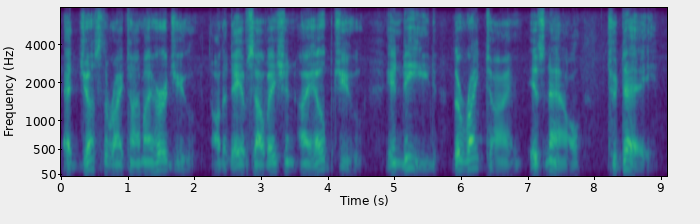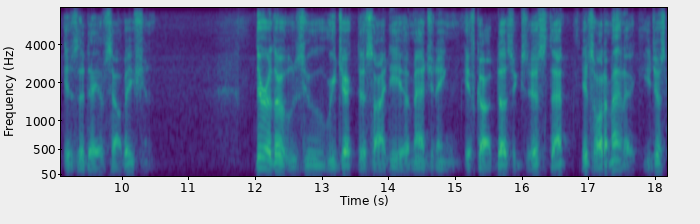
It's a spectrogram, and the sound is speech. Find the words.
At just the right time I heard you. On the day of salvation I helped you. Indeed, the right time is now. Today is the day of salvation. There are those who reject this idea, imagining if God does exist, that it's automatic. You just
